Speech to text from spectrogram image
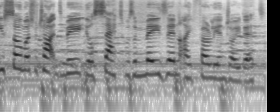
Thank you so much for chatting to me. Your set was amazing. I thoroughly enjoyed it.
